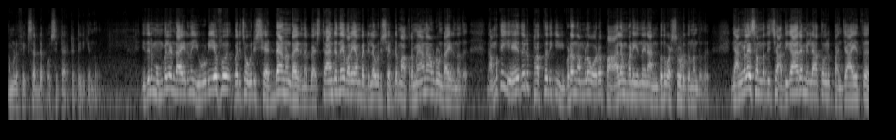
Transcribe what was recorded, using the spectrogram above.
നമ്മൾ ഫിക്സഡ് ഡെപ്പോസിറ്റ് ആയിട്ട് ഇട്ടിരിക്കുന്നത് ഇതിന് മുമ്പിലുണ്ടായിരുന്ന യു ഡി എഫ് ഭരിച്ച ഒരു ഷെഡാണ് ഉണ്ടായിരുന്നത്. ബസ് സ്റ്റാൻഡ് എന്നേ പറയാൻ പറ്റില്ല. ഒരു ഷെഡ് മാത്രമാണ് അവിടെ ഉണ്ടായിരുന്നത്. നമുക്ക് ഏതൊരു പദ്ധതിക്കും ഇവിടെ നമ്മൾ ഓരോ പാലം പണിയുന്നതിന് അൻപത് വർഷം എടുക്കുന്നുണ്ടത് ഞങ്ങളെ സംബന്ധിച്ച് അധികാരമില്ലാത്ത ഒരു പഞ്ചായത്ത്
